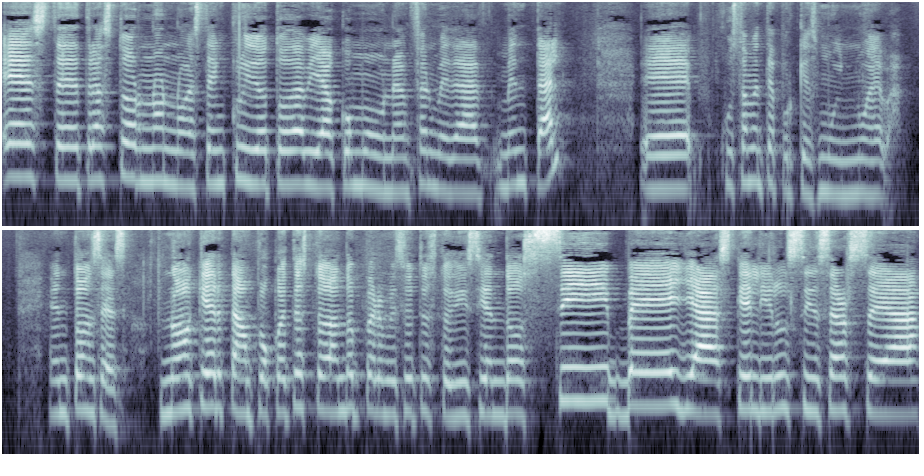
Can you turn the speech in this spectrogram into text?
este trastorno no está incluido todavía como una enfermedad mental, eh, justamente porque es muy nueva. Entonces, no quiero, tampoco te estoy dando permiso te estoy diciendo, sí, bellas, que Little Caesar sea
